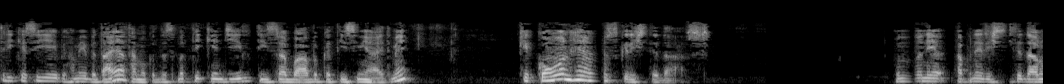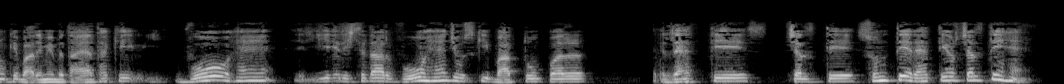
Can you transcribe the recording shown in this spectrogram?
तरीके से ये हमें बताया था मुकदसमती की अंजील, तीसरा बाब इकतीसवीं आयत में, कि कौन है उसके रिश्तेदार? उन्होंने अपने रिश्तेदारों के बारे में बताया था कि वो हैं, ये रिश्तेदार वो हैं जो उसकी बातों पर रहते, चलते, सुनते, रहते और चलते हैं।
